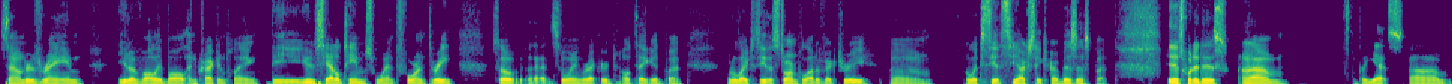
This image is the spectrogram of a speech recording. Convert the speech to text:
Sounders, Reign, Utah volleyball, and Kraken playing, the Seattle teams went four and three. So it's a winning record. I'll take it, but would have liked to see the Storm pull out a victory. Um, I'd like to see the Seahawks take care of business, but it is what it is. Um, but yes, um,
